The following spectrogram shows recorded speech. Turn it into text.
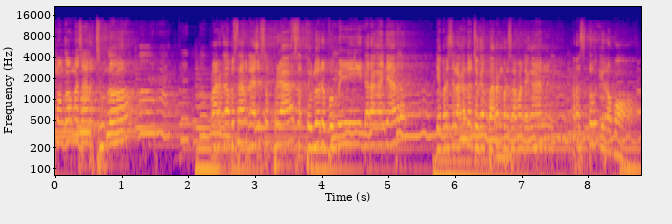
Monggo Mas Arjuno Keluarga besar dari Sebra, sedulur bumi Karanganyar Dipersilakan untuk joget bareng bersama dengan Restu Iromo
